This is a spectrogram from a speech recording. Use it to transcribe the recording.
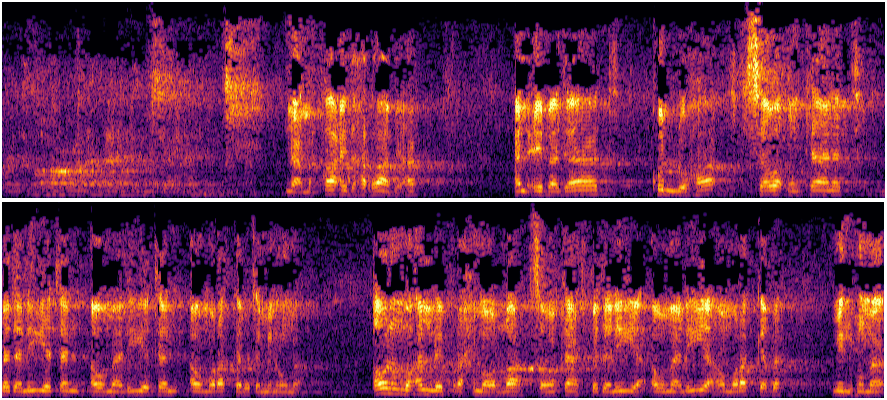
ويتفرع على ذلك المسائل. نعم القاعدة الرابعة العبادات كلها سواء كانت بدنية أو مالية أو مركبة منهما. قول المؤلف رحمه الله سواء كانت بدنية أو مالية أو مركبة منهما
